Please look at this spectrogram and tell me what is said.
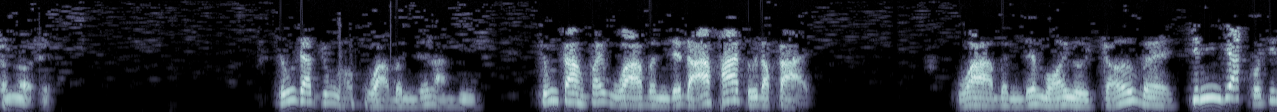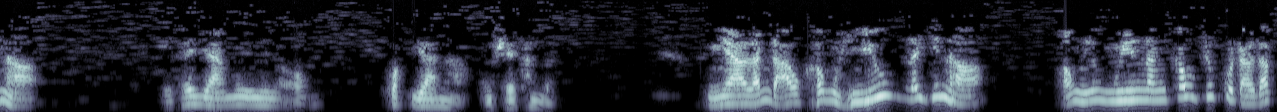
trong nội thức. Chúng ta chung hợp hòa bình để làm gì? Chúng ta không phải hòa bình để đả phá tự độc tài. Hòa bình để mọi người trở về chính giác của chính họ thì thế gian mới yên ổn. Quốc gia nào cũng sẽ thanh bình. Nhà lãnh đạo không hiểu lấy chính họ. Không hiểu nguyên năng cấu trúc của trời đất,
